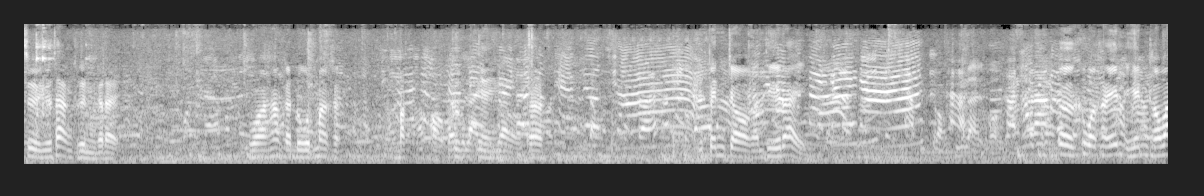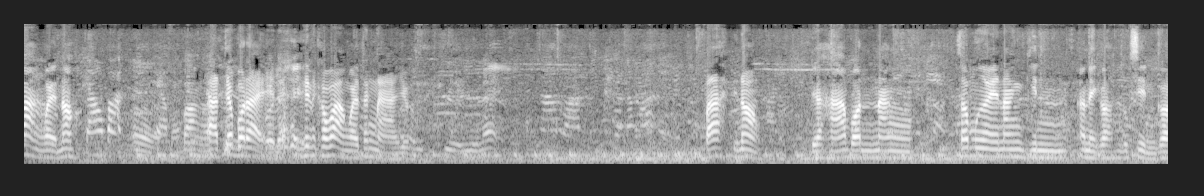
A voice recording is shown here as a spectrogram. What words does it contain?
ซื้ออยู่ทางขึ้นก็ได้ชัวห้ามกระโดดมากครับบักคึกไงเออนี่เป็นจอกันถือได้กล่องที่ไหนบอกเออคือว่าเขาเห็นเห็นเขาว่างไว้เนาะเออบางอาจจะบ่ได้เห็นเขาว่างไว้ทั้งหนาอยู่ อยู่อยู่ในไปพี่น้อง เดี๋ยวหาบอลนั่งเสะเมื่อยนั่งกินอันนี้ก็ลูกศิลก็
